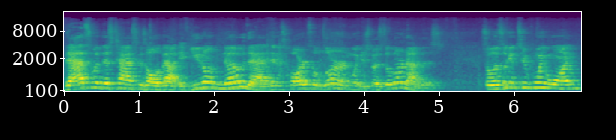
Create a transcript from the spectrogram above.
That's what this task is all about. If you don't know that, then it's hard to learn what you're supposed to learn out of this. So let's look at 2.1.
